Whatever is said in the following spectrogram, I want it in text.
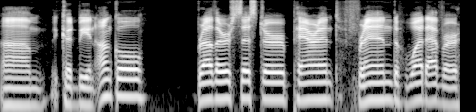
Um, it could be an uncle, brother, sister, parent, friend, whatever.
